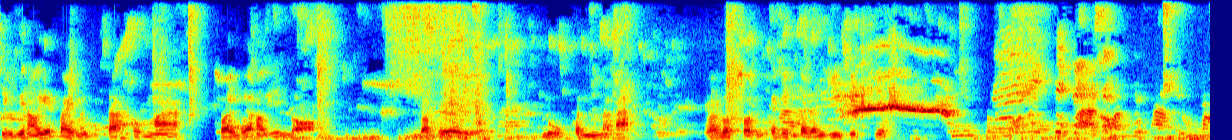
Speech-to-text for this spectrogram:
สิ่งที่เฮาเฮ็ดไว้มันสิสะสมมาช่วยเหลือเฮาเองดอกบ่คือไอ้ลูกเพิ่นน่ะนะแล้วรถส้นกระเด็นไปตั้ง20เมตรค่ะก็วันที่ทางหลวงพ่อ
